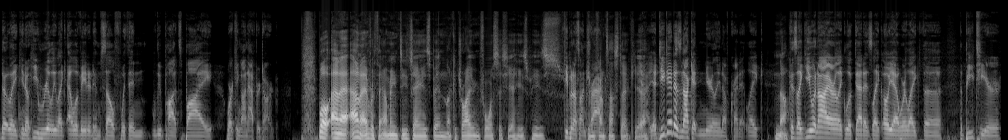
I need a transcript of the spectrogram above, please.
the like, you know, he really like elevated himself within Loot Pots by working on After Dark. well, and uh, and everything. I mean, DJ has been like a driving force this year. He's he's Keeping us on track. fantastic. Yeah. Yeah, yeah, DJ does not get nearly enough credit. Like no, cuz like you and I are like looked at as like, oh yeah, we're like the the B tier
